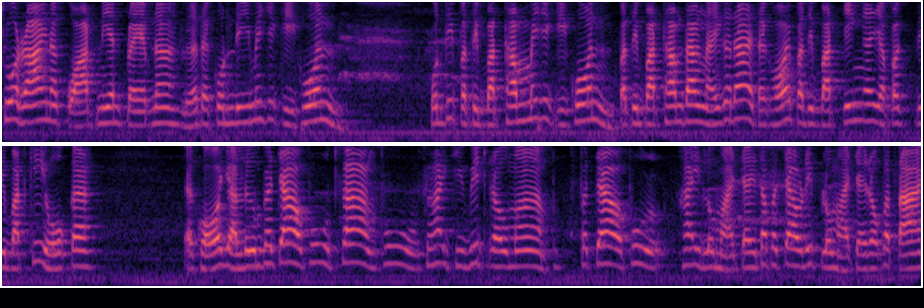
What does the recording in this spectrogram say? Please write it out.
ชั่วร้ายนะกวาดเนียนแปรบนะ เหลือแต่คนดีไม่ใช่กี่คน คนที่ปฏิบัติธรรมไม่ใช่กี่คน ปฏิบัติธรรมทางไหนก็ได้ แต่ขอให้ปฏิบัติจริงนะอย่าปฏิบัติขี้หกอะแต่ขออย่าลืมพระเจ้าผู้สร้างผู้ให้ชีวิตเรามาพระเจ้าผู้ให้ลมหายใจ ถ้าพระเจ้าริบลมหายใจเราก็ตาย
